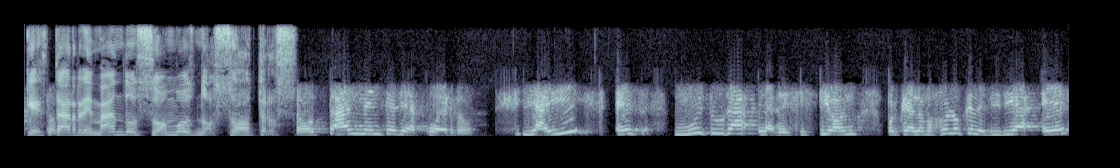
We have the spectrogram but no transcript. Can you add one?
que está remando somos nosotros. Totalmente de acuerdo. Y ahí es muy dura la decisión, porque a lo mejor lo que le diría es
